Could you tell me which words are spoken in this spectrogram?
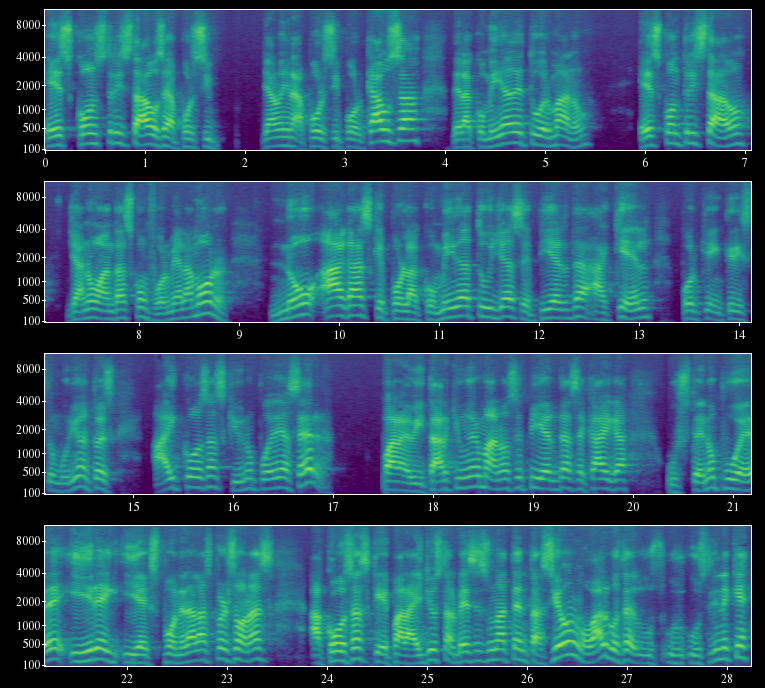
es contristado, o sea, por si, ya no dije nada, por si por causa de la comida de tu hermano es contristado, ya no andas conforme al amor. No hagas que por la comida tuya se pierda aquel porque en Cristo murió. Entonces, hay cosas que uno puede hacer para evitar que un hermano se pierda, se caiga. usted no puede ir e, y exponer a las personas a cosas que para ellos tal vez es una tentación o algo. usted tiene que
